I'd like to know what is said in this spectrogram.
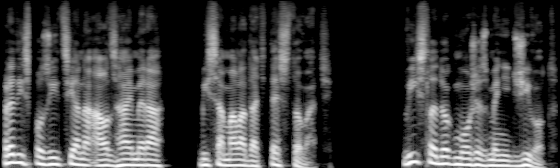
Predispozícia na Alzheimera by sa mala dať testovať. Výsledok môže zmeniť život.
